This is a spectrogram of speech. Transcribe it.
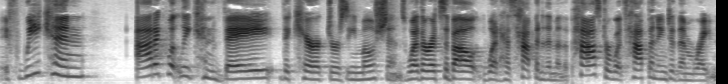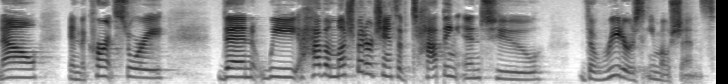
If we can adequately convey the character's emotions, whether it's about what has happened to them in the past or what's happening to them right now in the current story, then we have a much better chance of tapping into the reader's emotions.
